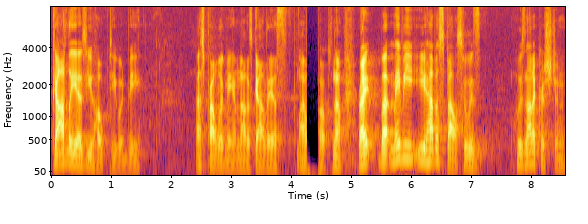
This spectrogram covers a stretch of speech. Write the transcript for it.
godly as you hoped he would be. That's probably me. I'm not as godly as my folks. No, right? But maybe you have a spouse who is who is not a Christian.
